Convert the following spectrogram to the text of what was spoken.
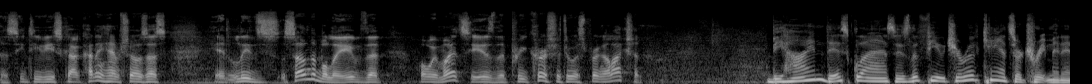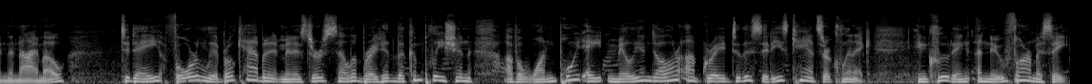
As CTV Scott Cunningham shows us, it leads some to believe that what we might see is the precursor to a spring election. Behind this glass is the future of cancer treatment in Nanaimo. Today, four Liberal cabinet ministers celebrated the completion of a $1.8 million upgrade to the city's cancer clinic, including a new pharmacy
